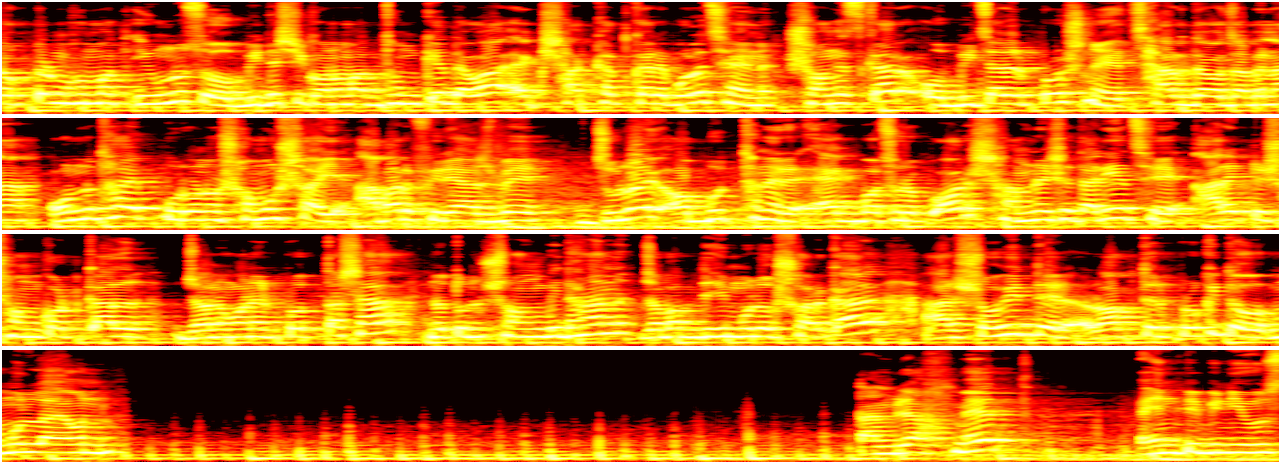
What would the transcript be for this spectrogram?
ডক্টর মোহাম্মদ ইউনুসও বিদেশি গণমাধ্যমকে দেওয়া এক সাক্ষাৎকারে বলেছেন, সংস্কার ও বিচারের প্রশ্নে ছাড় দেওয়া যাবে না। অন্যথায় পুরনো সমস্যাই আবার ফিরে আসবে। জুলাই অভ্যুত্থানের এক বছর পর সামনে এসে দাঁড়িয়েছে আরেকটি সংকটকাল। জনগণের প্রত্যাশা, নতুন সংবিধান, জবাবদিহিমূলক সরকার আর শহীদদের রক্তের প্রকৃত মূল্যায়ন। Tanvir Ahmed, NPB news.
